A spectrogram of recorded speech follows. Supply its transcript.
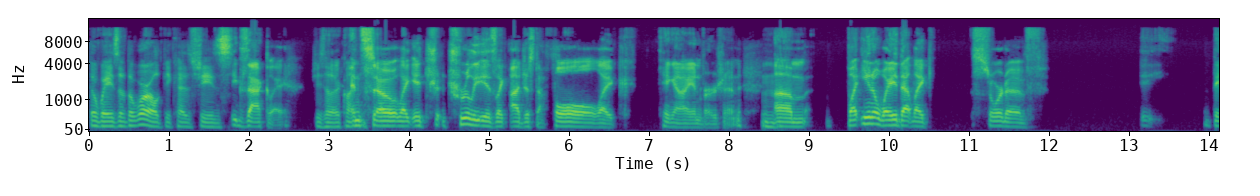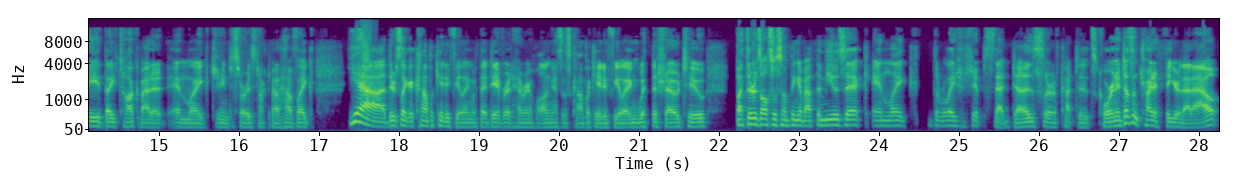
the ways of the world because she's exactly she's Hillary Clinton. and so like it tr- truly is like just a full like king and i inversion Mhm. um but in a way that like sort of they like talk about it and like Jeanine Tesori's talked about how like yeah there's like a complicated feeling with that David Henry Hwang has this complicated feeling with the show too. But there's also something about the music and like the relationships that does sort of cut to its core. And it doesn't try to figure that out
